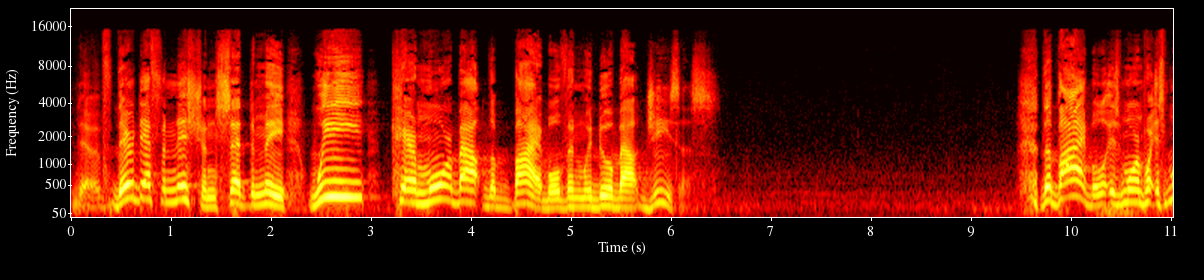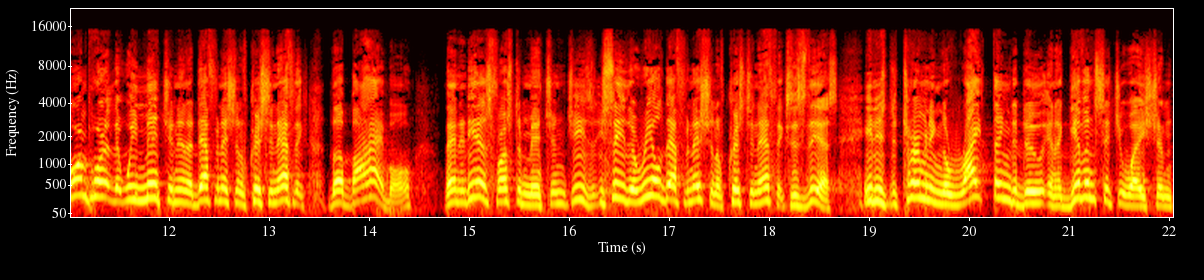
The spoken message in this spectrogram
their definition said to me, we care more about the Bible than we do about Jesus. The Bible is more important. It's more important that we mention in a definition of Christian ethics the Bible than it is for us to mention Jesus. You see, the real definition of Christian ethics is this. It is determining the right thing to do in a given situation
